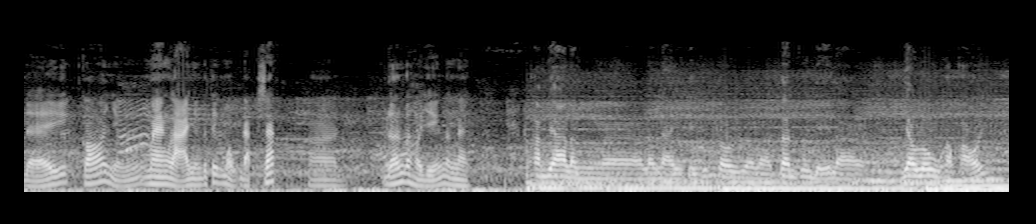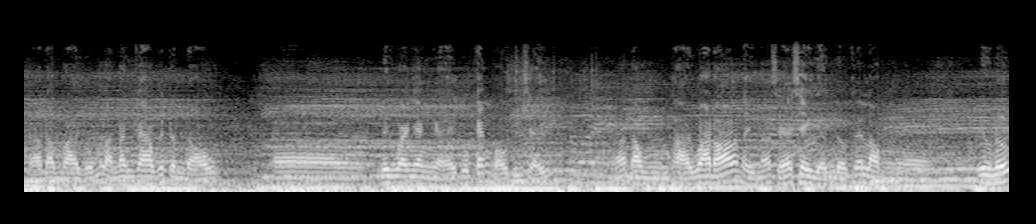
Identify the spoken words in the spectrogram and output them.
để có những mang lại những cái tiết mục đặc sắc à, đến với hội diễn lần này. Tham gia lần à, lần này thì chúng tôi là tên cương vị là giao lưu học hỏi, đồng thời cũng là nâng cao cái trình độ uh, liên quan văn nghệ của cán bộ chiến sĩ. Đồng thời qua đó thì nó sẽ xây dựng được cái lòng ờ, yêu nước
